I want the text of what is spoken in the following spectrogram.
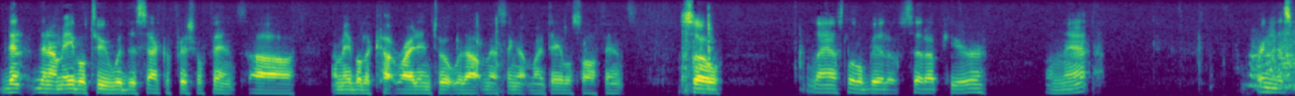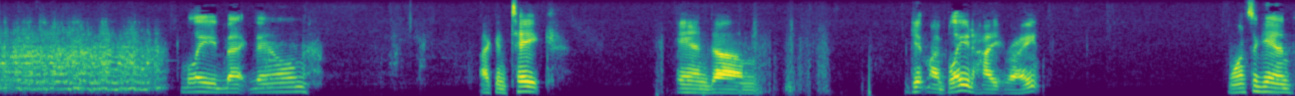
then, then I'm able to with the sacrificial fence. Uh, I'm able to cut right into it without messing up my table saw fence. So, last little bit of setup here on that. Bring this blade back down. I can take and um, get my blade height right. Once again,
